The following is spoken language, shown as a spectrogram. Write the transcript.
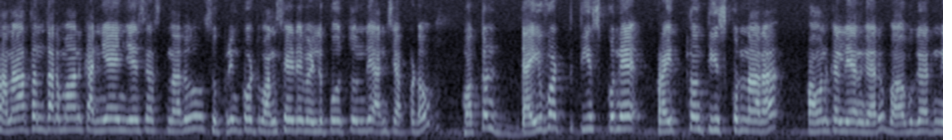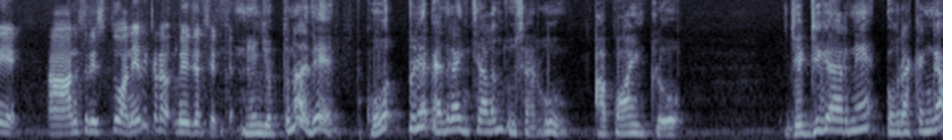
సనాతన ధర్మానికి అన్యాయం చేసేస్తున్నారు. సుప్రీంకోర్టు వన్ సైడే వెళ్ళిపోతుంది అని చెప్పడం. మొత్తం డైవర్ట్ తీసుకునే ప్రయత్నం తీసుకున్నారా పవన్ కళ్యాణ్ గారు బాబు గారిని అనుసరిస్తూ అనేది ఇక్కడ మేజర్ చర్చ. నేను చెప్తున్నా అదే కోర్టునే బెదిరించాలని చూశారు. ఆ పాయింట్లో జడ్జి గారినే ఒక రకంగా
